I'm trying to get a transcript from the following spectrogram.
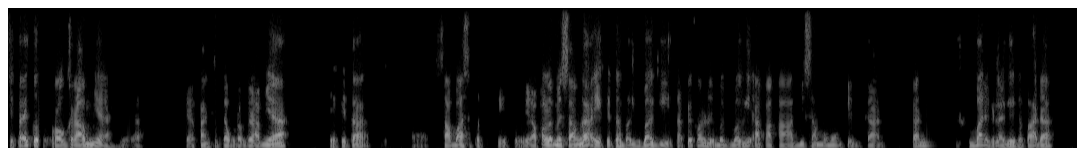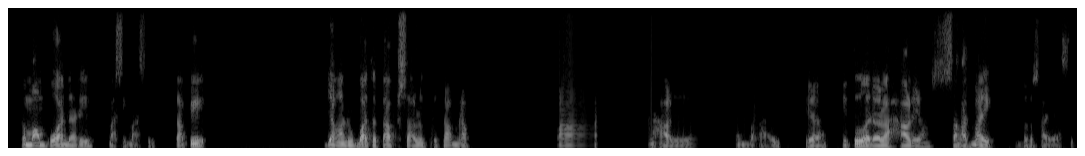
kita ikut programnya ya. Ya kan kita programnya ya kita sama seperti itu. Ya kalau misalnya enggak ya kita bagi-bagi. Tapi kalau dibagi-bagi apakah bisa memungkinkan? Kan kembali lagi kepada kemampuan dari masing-masing. Tapi jangan lupa tetap selalu kita melakukan hal yang baik ya itu adalah hal yang sangat baik menurut saya sih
